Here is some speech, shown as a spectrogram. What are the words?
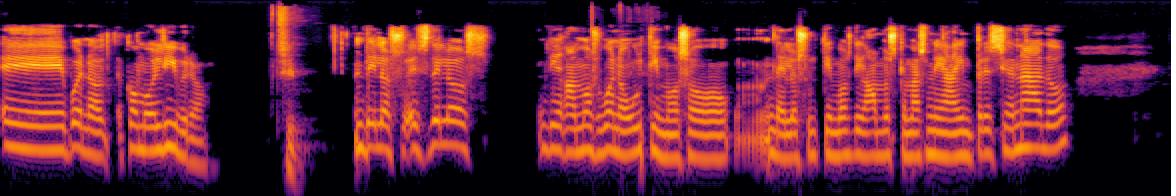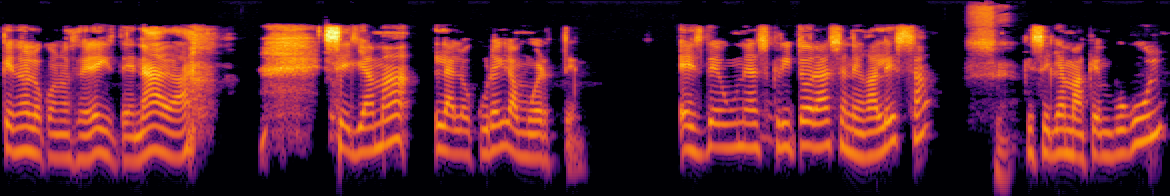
eh, bueno, como libro. Sí. De los, es de los, digamos, bueno, últimos o de los últimos, digamos, que más me ha impresionado que no lo conoceréis de nada, se llama La locura y la muerte. Es de una escritora senegalesa que se llama Ken Bugul.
